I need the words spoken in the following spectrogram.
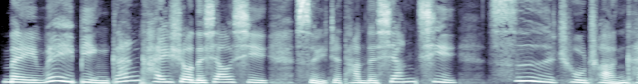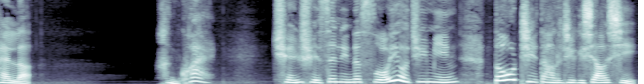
美味饼干开售的消息随着它们的香气四处传开了。很快，泉水森林的所有居民都知道了这个消息。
